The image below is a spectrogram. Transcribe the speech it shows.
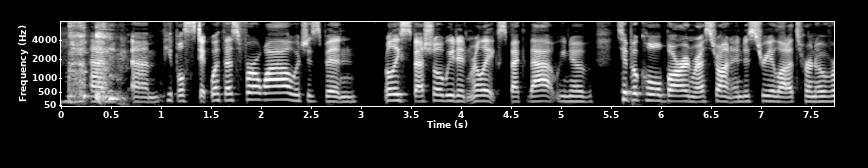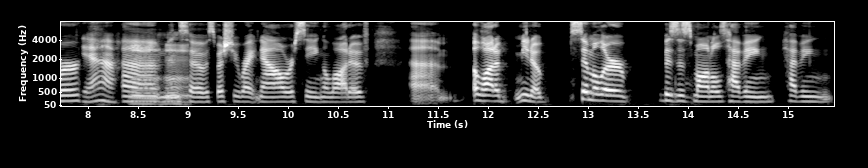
Mhm. um, um, people stick with us for a while, which has been really special. We didn't really expect that. We know typical bar and restaurant industry, a lot of turnover. Yeah. Um, And Mhm. so, especially right now, we're seeing a lot of um, a lot of you know similar business models having having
